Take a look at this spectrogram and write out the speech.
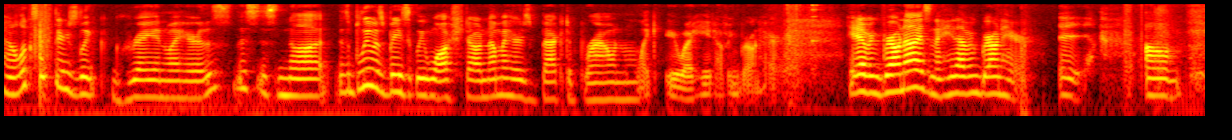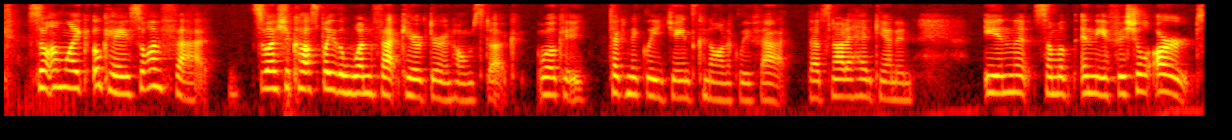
and it looks like there's, like, gray in my hair. This this is not, this blue is basically washed out. Now my hair is back to brown. I'm like, ew, I hate having brown hair. I hate having brown eyes, and I hate having brown hair. Ugh. Um, so I'm like, okay, so I'm fat. So I should cosplay the one fat character in Homestuck. Well, okay, technically Jane's canonically fat. That's not a headcanon. In some of in the official art,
